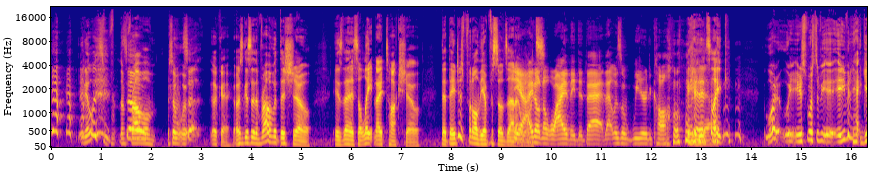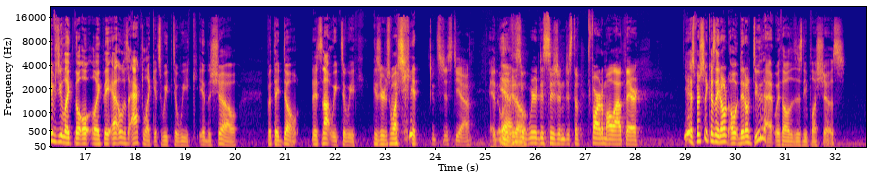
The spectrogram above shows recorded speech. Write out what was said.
You know what's the So- problem? So, so- okay, I was gonna say the problem with this show is that it's a late night talk show that they just put all the episodes out. Yeah, at I don't know why they did that. That was a weird call. And it's like what you're supposed to be it even gives you like the like they almost act like it's week to week in the show but they don't it's not week to week because you're just watching it it's just yeah. It, Yeah. it was a weird decision just to fart them all out there. yeah especially because they don't oh, they don't do that with all the disney plus shows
